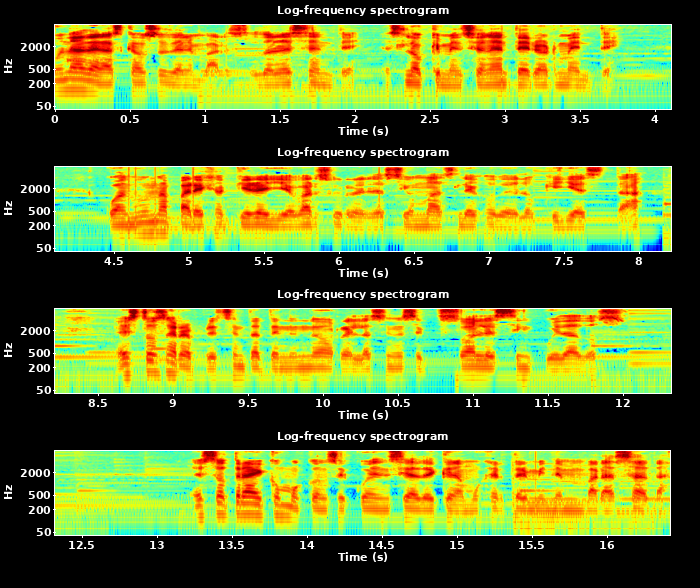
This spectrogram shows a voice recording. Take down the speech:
Una de las causas del embarazo adolescente es lo que mencioné anteriormente. Cuando una pareja quiere llevar su relación más lejos de lo que ya está, esto se representa teniendo relaciones sexuales sin cuidados. Esto trae como consecuencia de que la mujer termine embarazada.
